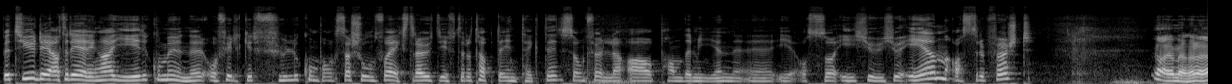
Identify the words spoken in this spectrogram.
Betyr det at regjeringa gir kommuner og fylker full kompensasjon for ekstra utgifter og tapte inntekter som følge av pandemien eh, også i 2021? Astrup først. Ja, jeg mener det.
